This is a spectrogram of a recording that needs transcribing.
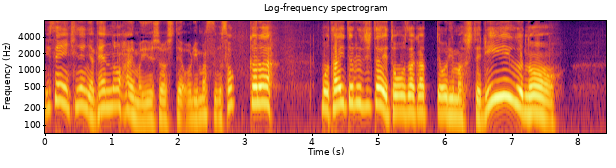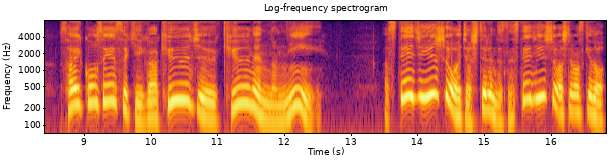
2001年には天皇杯も優勝しておりますが、そっから、もうタイトル自体遠ざかっておりまして、リーグの最高成績が99年の2位。ステージ優勝は一応してるんですね。ステージ優勝はしてますけど、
